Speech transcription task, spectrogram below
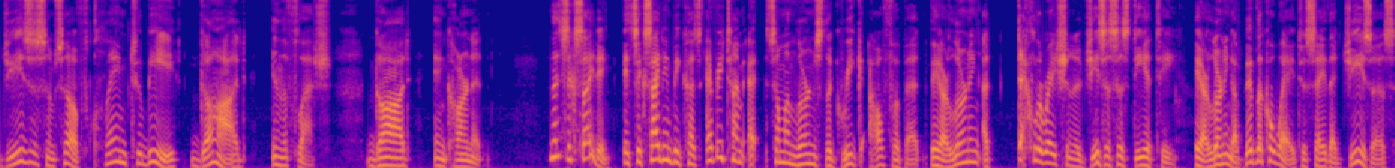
Jesus himself claimed to be God in the flesh, God incarnate. that's exciting. It's exciting because every time someone learns the Greek alphabet, they are learning a declaration of Jesus' deity. They are learning a biblical way to say that Jesus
